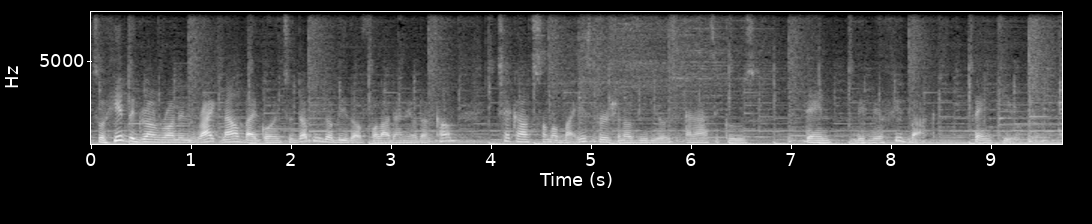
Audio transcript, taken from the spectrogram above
So, hit the ground running right now by going to www.foladaniel.com. Check out some of my inspirational videos and articles then leave me a feedback. Thank you.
